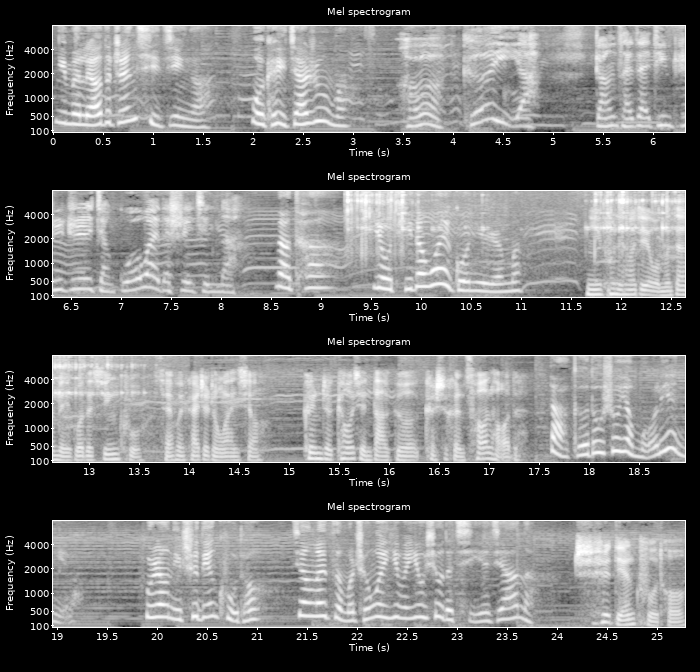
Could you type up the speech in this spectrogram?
你们聊得真起劲啊！我可以加入吗？哦，可以呀。刚才在听芝芝讲国外的事情呢。那他有提到外国女人吗？你不了解我们在美国的辛苦，才会开这种玩笑。跟着高显大哥可是很操劳的。大哥都说要磨练你了，不让你吃点苦头，将来怎么成为一位优秀的企业家呢？吃点苦头，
